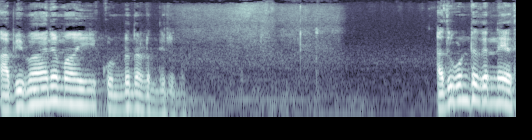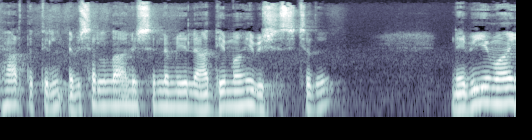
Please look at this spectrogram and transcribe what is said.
അഭിമാനമായി കൊണ്ടു നടന്നിരുന്നു. അതുകൊണ്ട് തന്നെ യഥാർത്ഥത്തിൽ നബി സല്ലാ അലൈഹി വസല്ലമയിൽ ആദ്യമായി വിശ്വസിച്ചത് നബിയുമായി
